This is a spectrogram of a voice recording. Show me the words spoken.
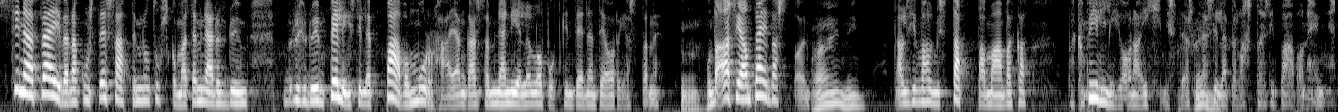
Sinä päivänä, kun te saatte minut uskomaan, että minä ryhdyin, ryhdyin pelisille Paavon murhaajan kanssa, minä nielle loputkin teidän teoriastanne. Mm-hmm. Mutta asia on päinvastoin. Vai niin? Mä olisin valmis tappamaan vaikka, vaikka miljoona ihmistä, jos minä sillä pelastaisin Paavon hengen.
